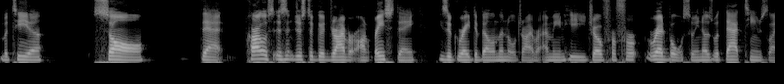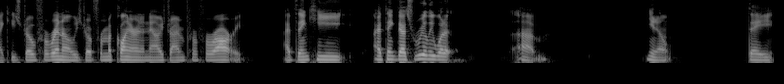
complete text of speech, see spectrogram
Mattia saw that Carlos isn't just a good driver on race day. He's a great developmental driver. I mean, he drove for, for Red Bull, so he knows what that team's like. He's drove for Renault, he's drove for McLaren, and now he's driving for Ferrari. I think he, I think that's really what, um, you know, they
